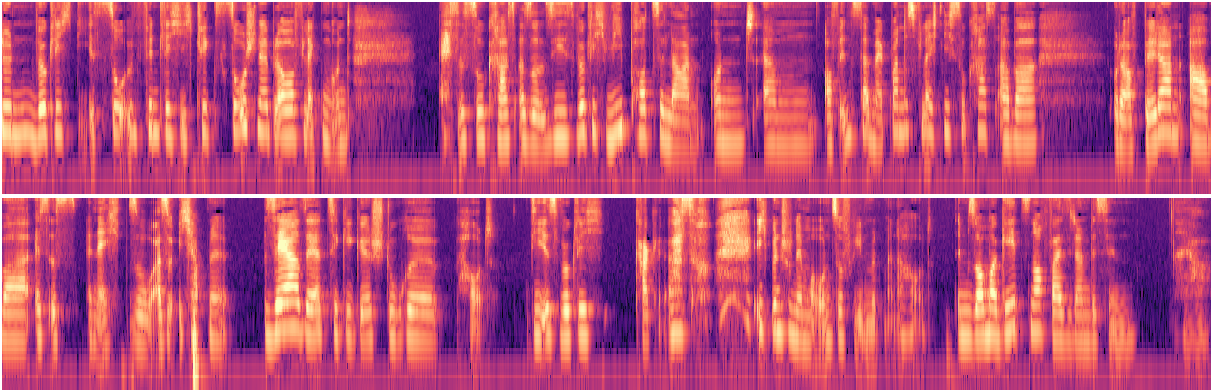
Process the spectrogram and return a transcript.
dünn, wirklich, die ist so empfindlich, ich krieg so schnell blaue Flecken und es ist so krass. Also sie ist wirklich wie Porzellan und ähm, auf Insta merkt man das vielleicht nicht so krass, aber oder auf Bildern, aber es ist in echt so. Also ich habe eine sehr, sehr zickige, sture Haut. Die ist wirklich kacke. Also ich bin schon immer unzufrieden mit meiner Haut. Im Sommer geht's noch, weil sie dann ein bisschen, naja,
